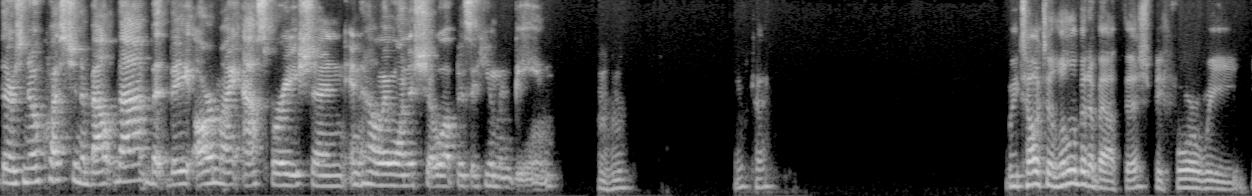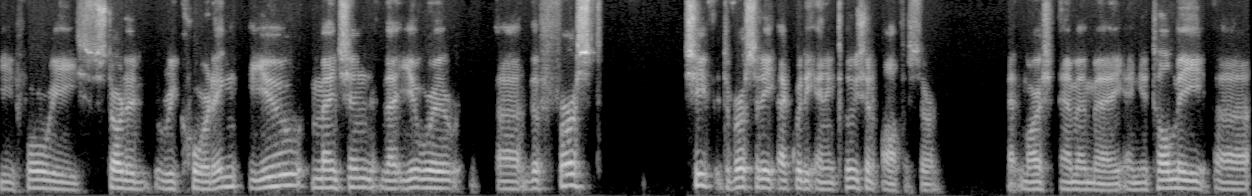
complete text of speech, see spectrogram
There's no question about that, but they are my aspiration and how I want to show up as a human being. Mm-hmm. Okay we talked a little bit about this before we before we started recording. You mentioned that you were uh, the first chief diversity, equity, and inclusion officer at Marsh MMA, and you told me uh,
